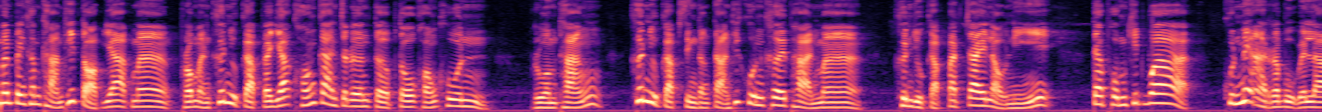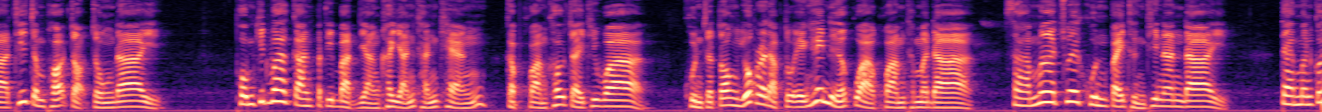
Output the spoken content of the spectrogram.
มันเป็นคำถามที่ตอบยากมาก เพราะมันขึ้นอยู่กับระยะของการเจริญเติบโตของคุณ รวมทั้งขึ้นอยู่กับสิ่งต่างๆ ที่คุณเคยผ่านมา ขึ้นอยู่กับปัจจัยเหล่านี้ แต่ผมคิดว่าคุณไม่อาจระบุเวลาที่จำเพาะเจาะจงได้ ผมคิดว่าการปฏิบัติอย่างขยันขันแข็งกับความเข้าใจที่ว่า คุณจะต้องยกระดับตัวเองให้เหนือกว่าความธรรมดา สามารถช่วยคุณไปถึงที่นั่นได้ แต่มันก็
